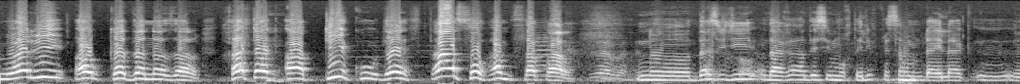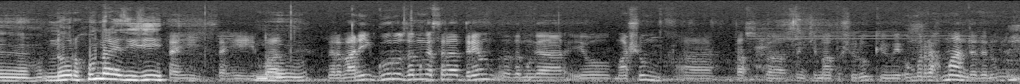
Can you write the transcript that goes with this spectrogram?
نوري او که د نظر خټک آپټي کو ده تاسو هم سفر نو داسې جی داغه داسې مختلف قسم ډایلاګ نور هم راځي جی صحیح صحیح دربانی ګورو زمونږ سره دریم زمونږ یو ماشوم تاسو څنګه چې ما په شروع کې وي عمر رحمان د نوم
